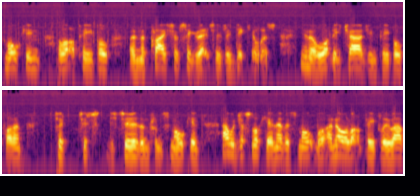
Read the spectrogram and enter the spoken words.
smoking, a lot of people, and the price of cigarettes is ridiculous. You know what they're charging people for them to to deter them from smoking. I was just lucky I never smoked, but I know a lot of people who have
